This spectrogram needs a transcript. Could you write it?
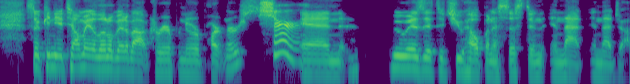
so, can you tell me a little bit about careerpreneur partners? Sure. And who is it that you help and assist in, in that in that job?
